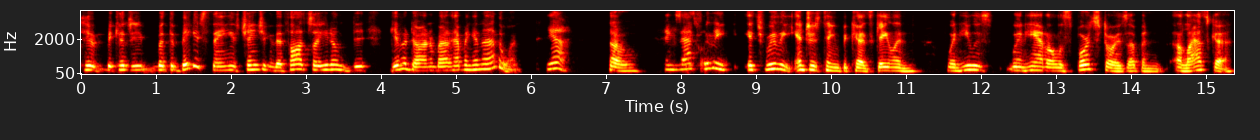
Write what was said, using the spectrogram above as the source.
To because you, but the biggest thing is changing the thought so you don't d- give a darn about having another one. Yeah, So exactly. it's really it's really interesting because Galen, when he was when he had all the sports stores up in Alaska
